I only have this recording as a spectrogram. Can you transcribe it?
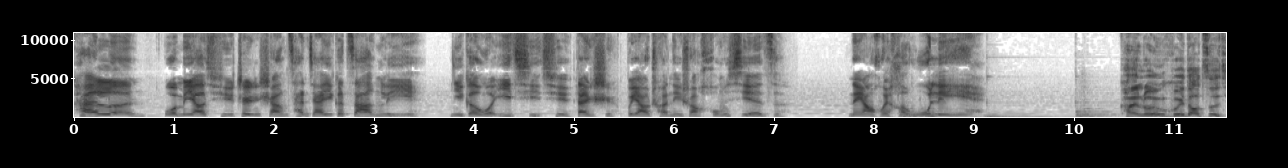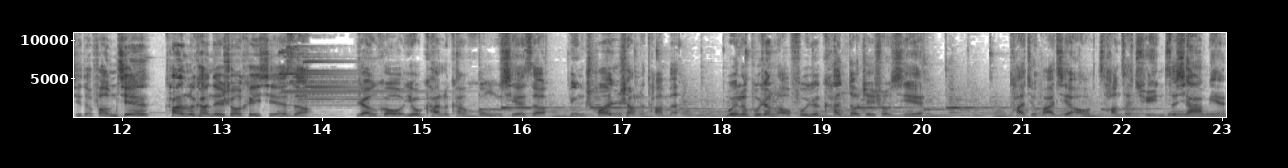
凯伦，我们要去镇上参加一个葬礼，你跟我一起去，但是不要穿那双红鞋子，那样会很无礼。凯伦回到自己的房间，看了看那双黑鞋子，然后又看了看红鞋子，并穿上了它们。为了不让老妇人看到这双鞋，她就把脚藏在裙子下面。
